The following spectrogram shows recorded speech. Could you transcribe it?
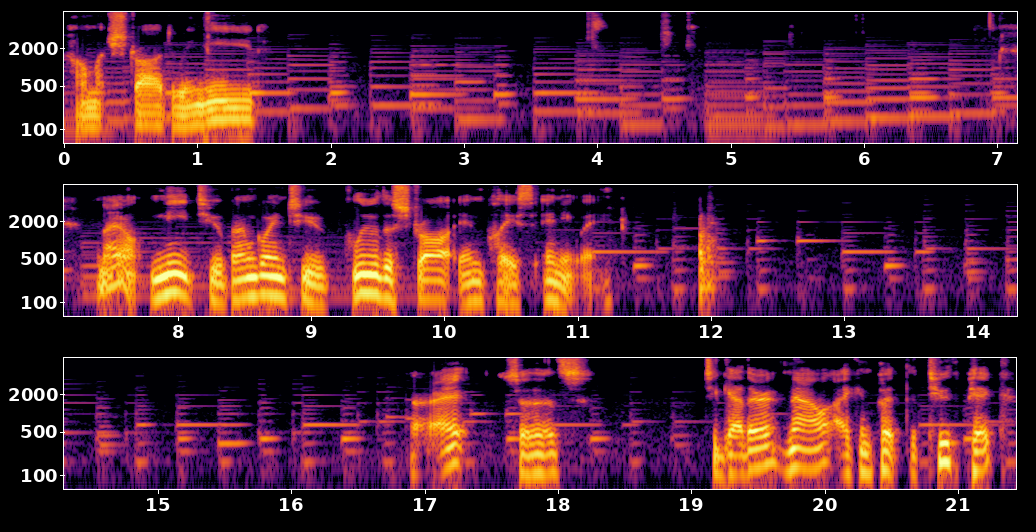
How much straw do we need? And I don't need to, but I'm going to glue the straw in place anyway. Alright, so that's together. Now I can put the toothpick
